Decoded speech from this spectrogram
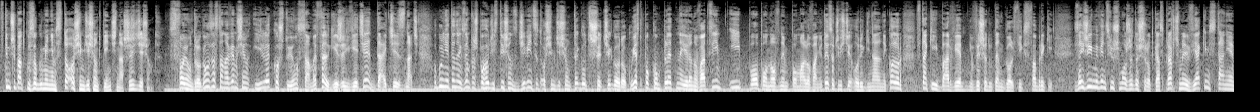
W tym przypadku z ogumieniem 185 na 60. Swoją drogą zastanawiam się, ile kosztują same felgi. Jeżeli wiecie, dajcie znać. Ogólnie ten egzemplarz pochodzi z 1983 roku. Jest po kompletnej renowacji i po ponownym pomalowaniu. To jest oczywiście oryginalny kolor. W takiej barwie wyszedł ten Golfik z fabryki. Zajrzyjmy więc już może do środka. Sprawdźmy, w jakim stanie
